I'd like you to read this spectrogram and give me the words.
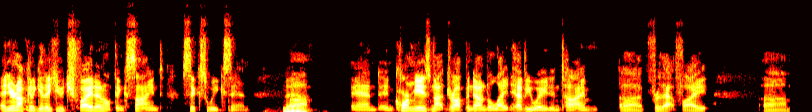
and you're not going to get a huge fight. I don't think signed six weeks in. Yeah. Um, and and Cormier's not dropping down to light heavyweight in time uh, for that fight. Um,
